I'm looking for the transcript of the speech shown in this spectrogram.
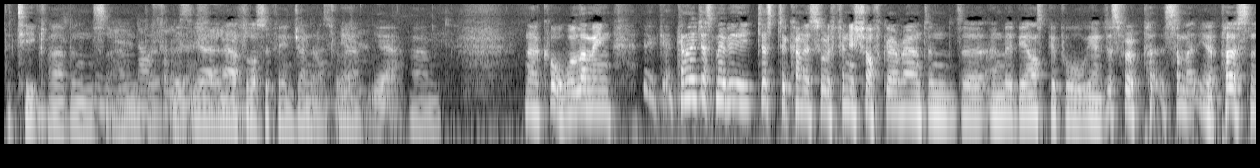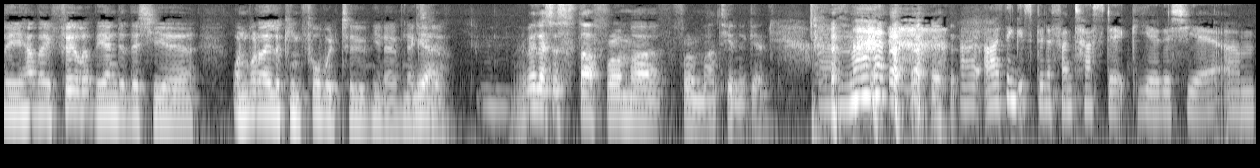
the Tea Club and, Yeah, and and our uh, philosophy, yeah, and our philosophy in general. Right. Yeah. Yeah. Um, no, cool. Well, I mean, can I just maybe just to kind of sort of finish off, go around and uh, and maybe ask people, you know, just for a, per- some, you know, personally, how they feel at the end of this year, and what are they looking forward to, you know, next Yeah. year. Maybe let's just start from uh, from Martin again. Um, I think it's been a fantastic year this year. Um,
